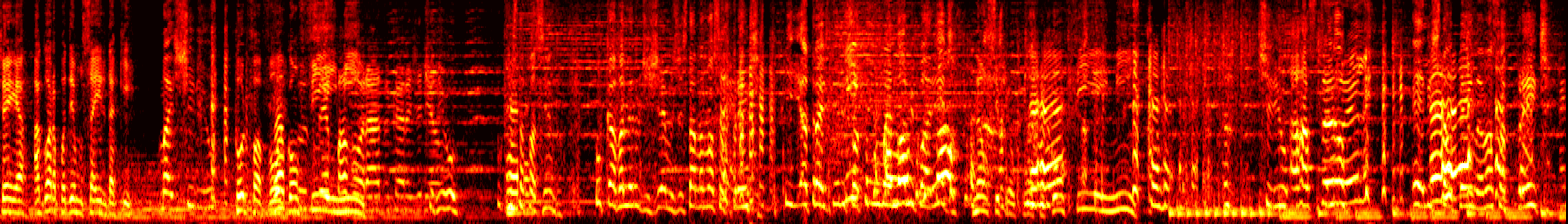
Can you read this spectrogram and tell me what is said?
Seiya, agora podemos sair daqui. Mas, Shiryu... Por favor, Você confie é em mim. apavorado, cara, genial. Shiryu, o que está fazendo? O Cavaleiro de Gêmeos está na nossa frente e atrás dele só tem uma enorme parede. Não se preocupe, confie em mim. Shiryu, Arrastando não, ele. ele está bem na nossa frente. Assim, né?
